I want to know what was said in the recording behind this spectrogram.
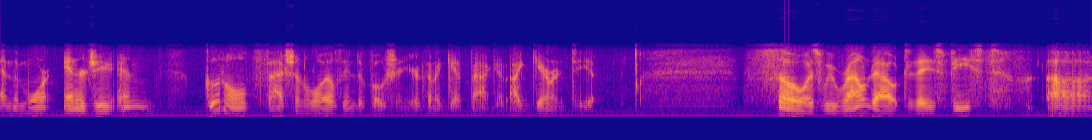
and the more energy and good old fashioned loyalty and devotion you're going to get back it. I guarantee it. So, as we round out today's feast, uh,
